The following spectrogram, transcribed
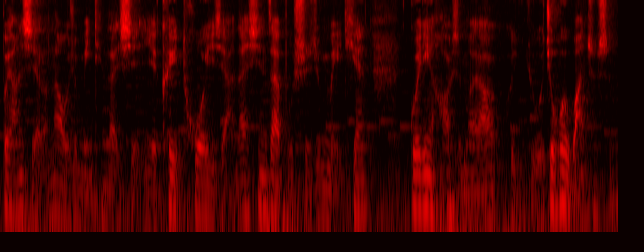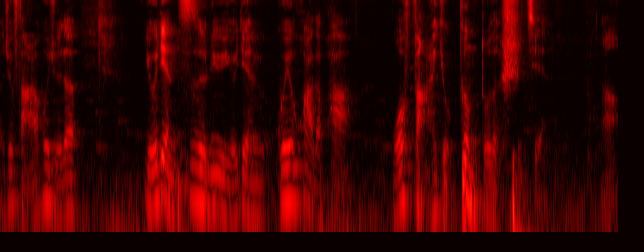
不想写了，那我就明天再写，也可以拖一下。但现在不是，就每天规定好什么，然后我我就会完成什么，就反而会觉得有点自律、有点规划的话，我反而有更多的时间啊，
